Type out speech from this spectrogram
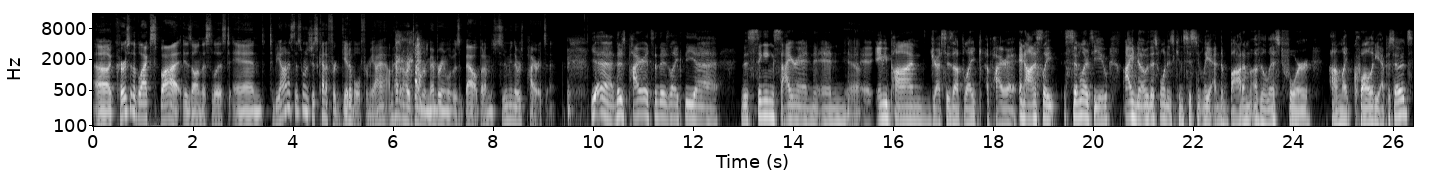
Uh, Curse of the Black Spot is on this list, and to be honest, this one was just kind of forgettable for me. I, I'm having a hard time remembering what it was about, but I'm assuming there was pirates in it. Yeah, there's pirates and there's like the uh the singing siren and Yeah. uh, Amy Pond dresses up like a pirate. And honestly, similar to you, I know this one is consistently at the bottom of the list for um like quality episodes.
